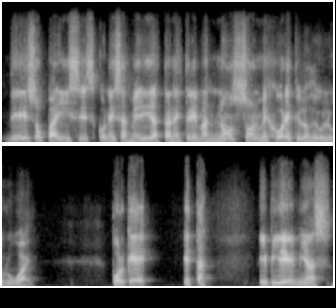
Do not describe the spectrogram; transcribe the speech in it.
de esos países con esas medidas tan extremas no son mejores que los del Uruguay. Porque estas epidemias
